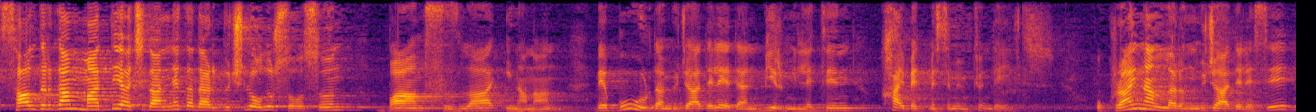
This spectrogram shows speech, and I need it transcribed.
saldırgan maddi açıdan ne kadar güçlü olursa olsun bağımsızlığa inanan ve bu uğurda mücadele eden bir milletin kaybetmesi mümkün değildir. Ukraynalıların mücadelesi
